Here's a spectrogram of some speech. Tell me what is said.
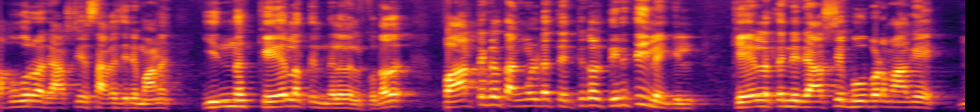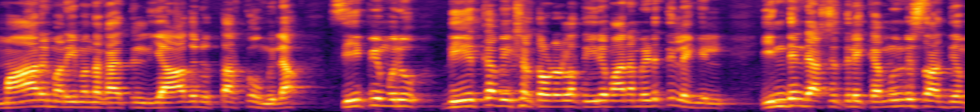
അപൂർവ രാഷ്ട്രീയ സാഹചര്യമാണ് ഇന്ന് കേരളത്തിൽ നിലനിൽക്കുന്നത്. പാർട്ടികൾ തങ്ങളുടെ തെറ്റുകൾ തിരുത്തിയില്ലെങ്കിൽ കേരളത്തിന്റെ രാഷ്ട്രീയ ഭൂപടമാകെ മാറി മറിയുമെന്ന കാര്യത്തിൽ യാതൊരു തർക്കവുമില്ല. സി പി എം ഒരു ദീർഘവീക്ഷണത്തോടുള്ള തീരുമാനം എടുത്തില്ലെങ്കിൽ ഇന്ത്യൻ രാഷ്ട്രീയത്തിലെ കമ്മ്യൂണിസ്റ്റ് സാധ്യം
